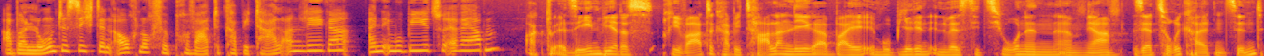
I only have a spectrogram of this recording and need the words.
Aber lohnt es sich denn auch noch für private Kapitalanleger, eine Immobilie zu erwerben? Aktuell sehen wir, dass private Kapitalanleger bei Immobilieninvestitionen ähm, ja, sehr zurückhaltend sind.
